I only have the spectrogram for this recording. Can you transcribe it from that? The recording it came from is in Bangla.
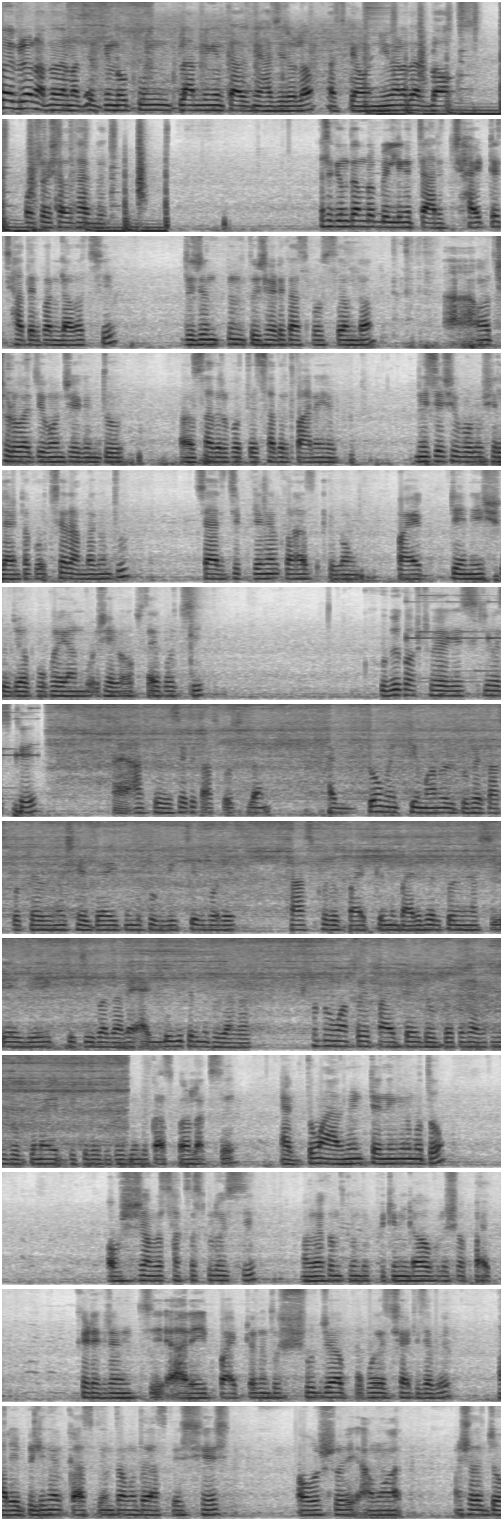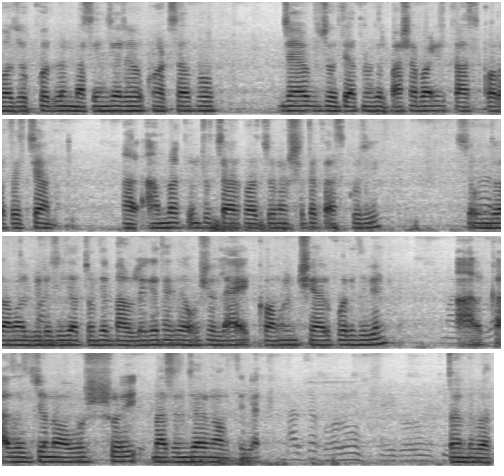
সো এভরিওয়ান আপনাদের মাঝে একটি নতুন প্লাম্বিং এর কাজ নিয়ে হাজির হলো আজকে আমার নিউ আনাদার ব্লগস অবশ্যই সাথে থাকবে। আচ্ছা কিন্তু আমরা বিল্ডিং এর চার সাইডে ছাদের পানি লাগাচ্ছি। দুজন কিন্তু দুই সাইডে কাজ করছি আমরা। আমার ছোট ভাই জীবন, সে কিন্তু ছাদের থেকে ছাদের পানি নিচে এসে পড়ব সেই লাইনটা করছে। আর আমরা কিন্তু চার জিপ্লিং এর কাজ এবং পাইপ টেনে সুজা, পুকুরে আনব সেই ব্যবস্থায় করছি। খুবই কষ্ট হয়ে গেছিল আজকে। আজকে সাইডে কাজ করছিলাম, একদম একটি মানুষ ঢুকে কাজ করতে হবে না সেই জায়গায় কিন্তু খুব রিক্সির করে কাজ করে পাইপ টেনে বাইরে বের করে নিয়ে আসছি। এই যে একটি চিপা জায়গা এক ডিজিটের মতো জায়গা। শুধুমাত্র এই পাইপটাই ঢুকবে, তো সারা কিছু ঢুকবে না, এর ভিতরে ঢুকে কিন্তু কাজ করা লাগছে। একদম আর্মি ট্রেনিংয়ের মতো। অবশেষে আমরা সাকসেসফুল হয়েছি। আমরা এখন কিন্তু ফিটিং দেওয়া বলে সব পাইপ কেটে কেটে নিচ্ছি। আর এই পাইপটা কিন্তু সূর্য পুকুরের সাইডে যাবে। আর এই বিল্ডিং এর কাজ কিন্তু আমাদের আজকে শেষ। অবশ্যই আমার সাথে যোগাযোগ করবেন মেসেঞ্জারে হোক হোয়াটসঅ্যাপ হোক যাই হোক যদি আপনাদের বাসা বাড়ির কাজ করাতে চান। আর আমরা কিন্তু চার পাঁচজন একসাথে কাজ করি। বন্ধুরা আমার ভিডিও যদি আপনাদের ভালো লেগে থাকে অবশ্যই লাইক কমেন্ট শেয়ার করে দিবেন। আর কাজের জন্য অবশ্যই মেসেঞ্জারে নাম দেবেন। আচ্ছা ধন্যবাদ।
